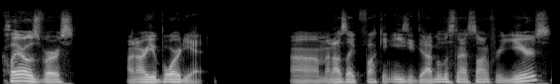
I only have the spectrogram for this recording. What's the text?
Clairo's verse on "Are You Bored Yet?" Um, and I was like, fucking easy, dude. I've been listening to that song for years.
